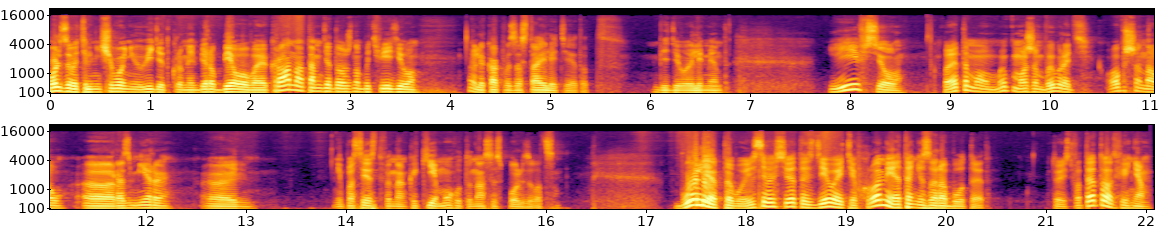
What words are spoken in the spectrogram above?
Пользователь ничего не увидит, кроме белого экрана, там, где должно быть видео. Ну, или как вы застайлите этот видеоэлемент. И все. Поэтому мы можем выбрать optional э, размеры, э, непосредственно какие могут у нас использоваться. Более того, если вы все это сделаете в Chrome, это не заработает. То есть вот эта вот фигня,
